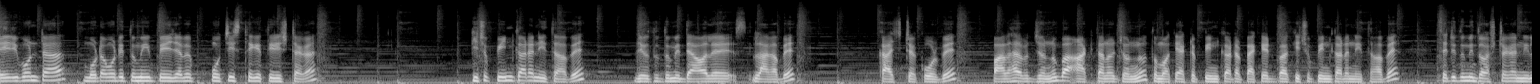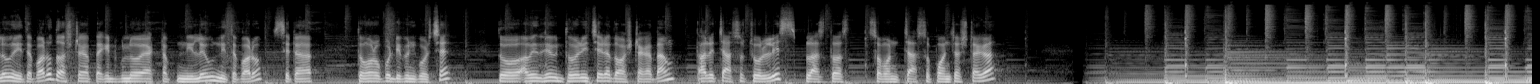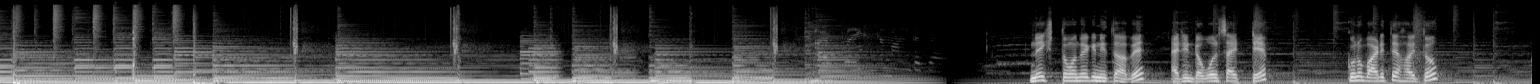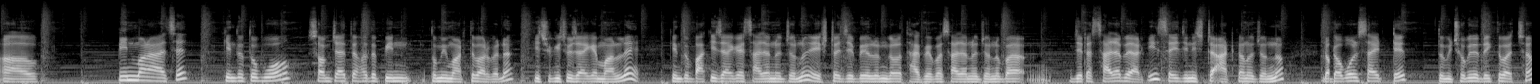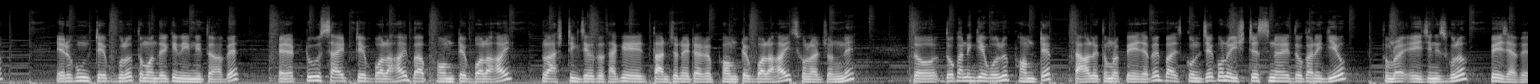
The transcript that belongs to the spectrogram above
এই রিবনটা মোটামুটি তুমি পেয়ে যাবে পঁচিশ থেকে তিরিশ টাকা। কিছু পিন কাটা নিতে হবে, যেহেতু তুমি দেওয়ালে লাগাবে, কাজটা করবে, বাঁধার জন্য বা আটকানোর জন্য তোমাকে একটা পিন কাটার প্যাকেট বা কিছু পিন কাটা নিতে হবে। সেটি তুমি দশ টাকা নিলেও নিতে পারো, দশ টাকা প্যাকেটগুলো একটা নিলেও নিতে পারো, সেটা তোমার উপর ডিপেন্ড করছে। তো আমি ধরে নিচ্ছি এটা দশ টাকা দাম। তাহলে চারশো চল্লিশ প্লাস দশ সমান চারশো পঞ্চাশ টাকা। নেক্সট তোমাদেরকে নিতে হবে একটি ডবল সাইড টেপ কোনো বাড়িতে হয়তো পিন মারা আছে কিন্তু তবুও সব জায়গাতে হয়তো পিন তুমি মারতে পারবে না। কিছু কিছু জায়গায় মারলে কিন্তু বাকি জায়গায় সাজানোর জন্য এক্সট্রা যে বেলুনগুলো থাকবে বা সাজানোর জন্য বা যেটা সাজাবে আর কি সেই জিনিসটা আটকানোর জন্য ডবল সাইড টেপ তুমি ছবিতে দেখতে পাচ্ছ। এরকম টেপগুলো তোমাদেরকে নিয়ে নিতে হবে। এটা টু সাইড টেপ বলা হয় বা ফর্ম টেপ বলা হয়। প্লাস্টিক যেহেতু থাকে, তার জন্য এটাকে ফর্ম টেপ বলা হয় সোলার জন্যে। তো দোকানে গিয়ে বলবে ফর্ম টেপ তাহলে তোমরা পেয়ে যাবে বা যে কোনো স্টেশনারি দোকানে গিয়েও তোমরা এই জিনিসগুলো পেয়ে যাবে।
